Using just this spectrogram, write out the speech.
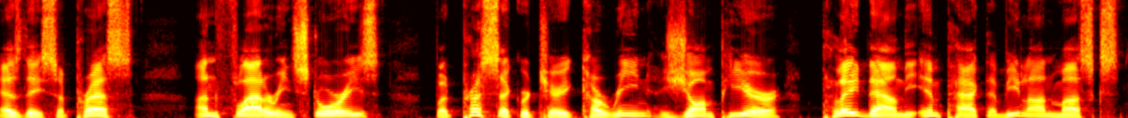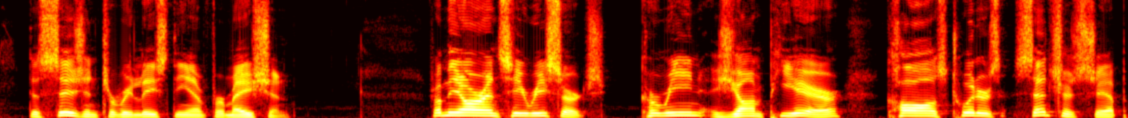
as they suppress unflattering stories but Press Secretary Karine Jean Pierre played down the impact of Elon Musk's decision to release the information. From the RNC research, Karine Jean Pierre calls Twitter's censorship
